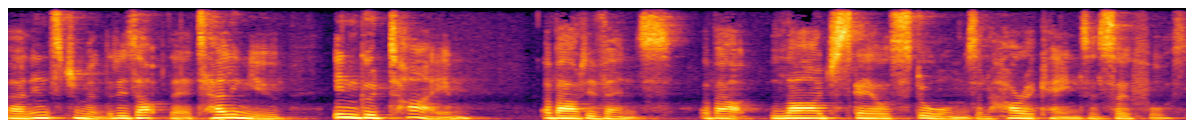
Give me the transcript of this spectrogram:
an instrument that is up there telling you in good time about events, about large scale storms and hurricanes and so forth,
